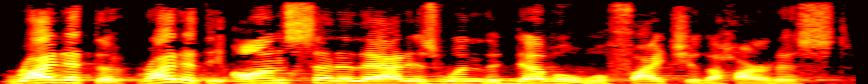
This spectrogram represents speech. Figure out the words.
right at the, right at the onset of that is when the devil will fight you the hardest?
